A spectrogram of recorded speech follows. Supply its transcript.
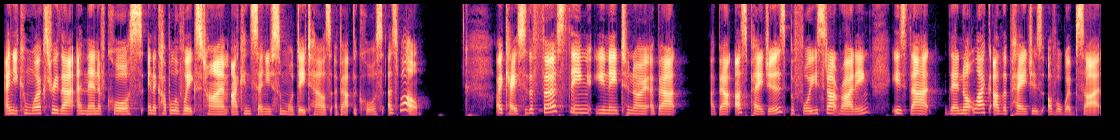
and you can work through that. And then, of course, in a couple of weeks' time, I can send you some more details about the course as well. Okay, so the first thing you need to know about about us pages before you start writing is that they're not like other pages of a website.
